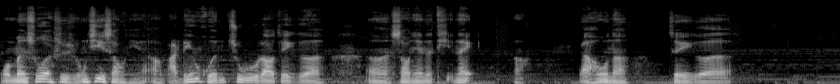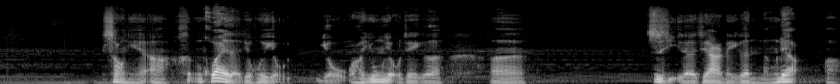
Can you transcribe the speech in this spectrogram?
我们说是容器少年啊，把灵魂注入到这个呃少年的体内。然后呢，这个少年啊，很快的就会有有啊拥有这个呃自己的这样的一个能量啊。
